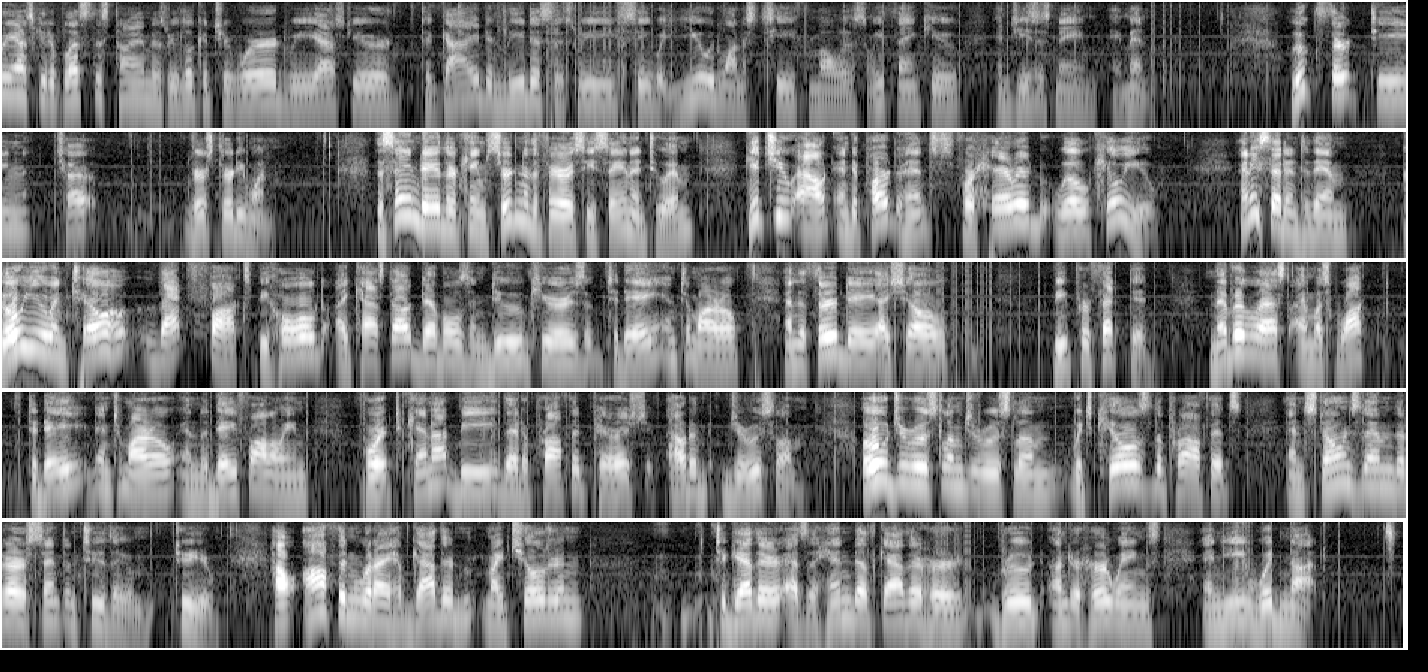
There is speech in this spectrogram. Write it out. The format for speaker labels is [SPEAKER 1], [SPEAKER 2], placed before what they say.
[SPEAKER 1] We ask you to bless this time as we look at your word. We ask you to guide and lead us as we see what you would want us to see from all of this. And we thank you in Jesus' name. Amen. Luke 13, verse 31. The same day there came certain of the Pharisees saying unto him, Get you out and depart hence, for Herod will kill you. And he said unto them, Go you and tell that fox, Behold, I cast out devils and do cures today and tomorrow, and the third day I shall be perfected. Nevertheless, I must walk today and tomorrow and the day following, for it cannot be that a prophet perish out of Jerusalem. O Jerusalem, Jerusalem, which kills the prophets and stones them that are sent unto them to you. How often would I have gathered my children together as the hen doth gather her brood under her wings, and ye would not.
